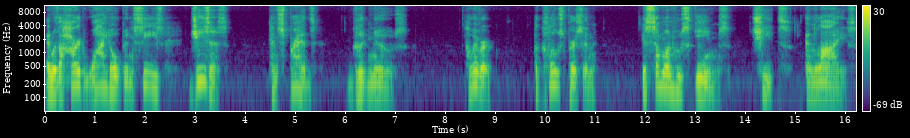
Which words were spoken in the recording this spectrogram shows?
and with a heart wide open sees Jesus and spreads good news. However, a closed person is someone who schemes, cheats, and lies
